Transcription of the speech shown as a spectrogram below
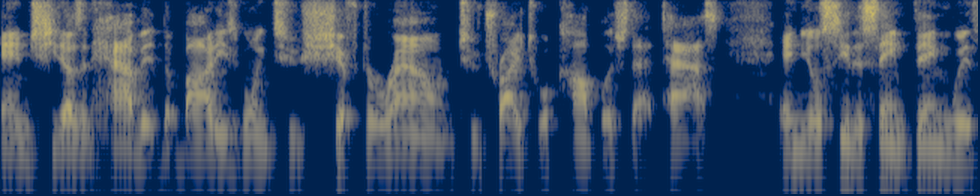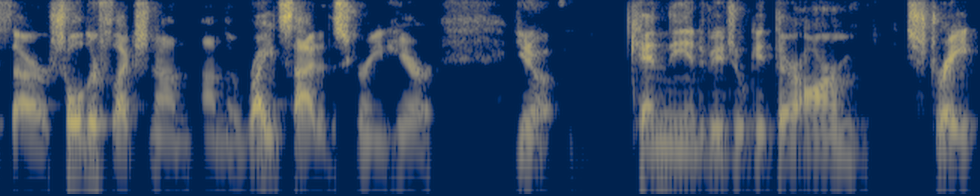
and she doesn't have it the body's going to shift around to try to accomplish that task. And you'll see the same thing with our shoulder flexion on, on the right side of the screen here. You know, can the individual get their arm straight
